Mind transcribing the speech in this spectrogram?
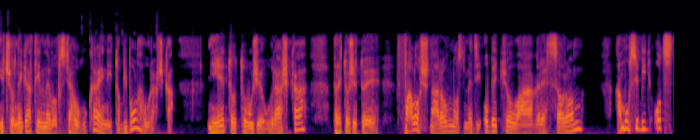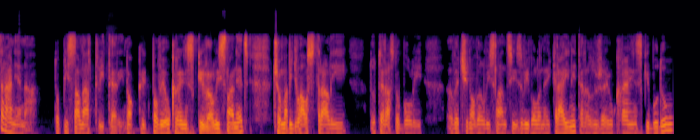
niečo negatívne vo vzťahu k Ukrajiny, to by bola úražka. Nie, toto už je úražka, pretože to je falošná rovnosť medzi obeťou a agresorom a musí byť odstranená. To písal na Twitteri. No, keď povie ukrajinský veľvyslanec, čo má byť v Austrálii, Doteraz to boli väčšinou veľvyslanci z vyvolenej krajiny, teraz už aj ukrajinsky budú.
